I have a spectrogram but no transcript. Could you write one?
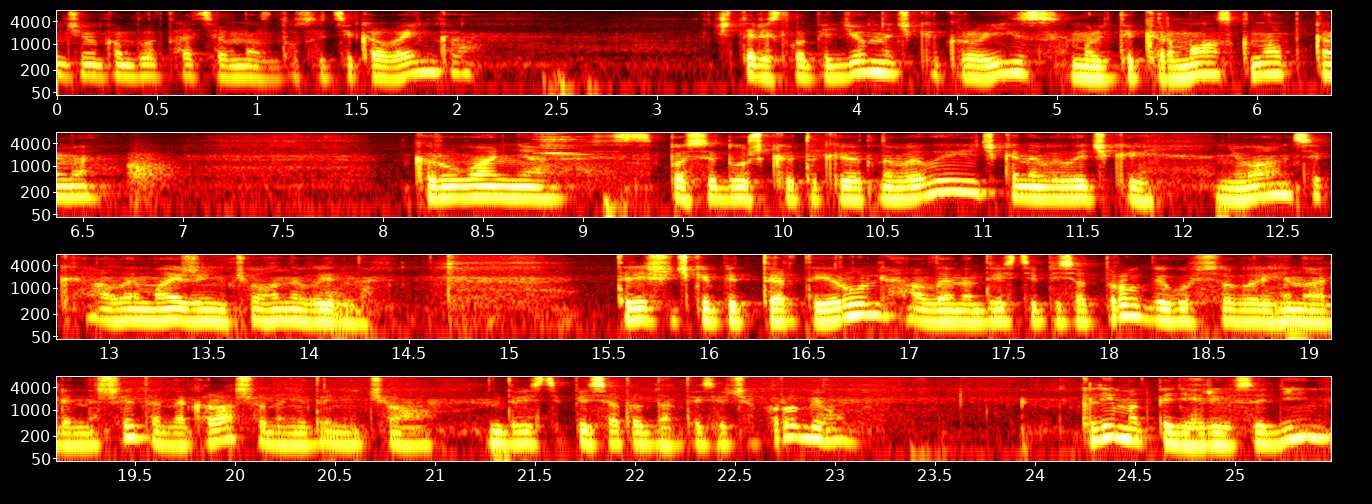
Між комплектація в нас досить цікавенька. Чотири склопідйомнички, круїз, мультикермо з кнопками. Керування з посідушки такий от невеличкий, невеличкий нюансик, але майже нічого не видно. Трішечки підтертий руль, але на 250 пробігу все в оригіналі не шите, не крашено, ніде нічого. 251 тисяча пробігу. Клімат, підігрів сидінь,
